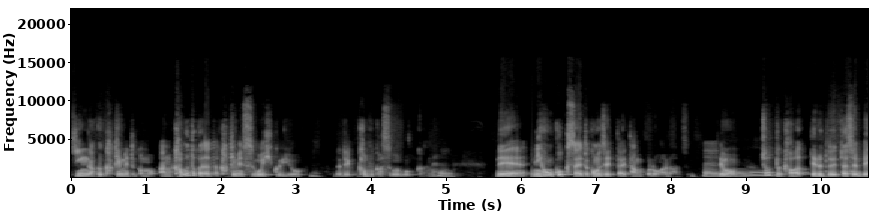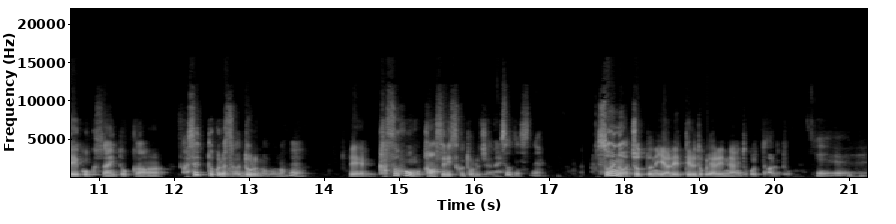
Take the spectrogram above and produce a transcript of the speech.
金額掛け目とかも、あの株とかだったら掛け目すごい低いようん。だって株価すごい動くからね。うんで、日本国債とかも絶対担保ローンあるはず。うん。でも、ちょっと変わってると言ったら、それ米国債とか、アセットクラスがドルのもの？うん。で、貸す方も為替リスク取るじゃない。そうですね。そういうのはちょっとね、やれてるとこやれないとこってあると思う。へえ。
